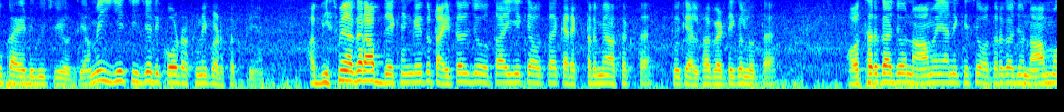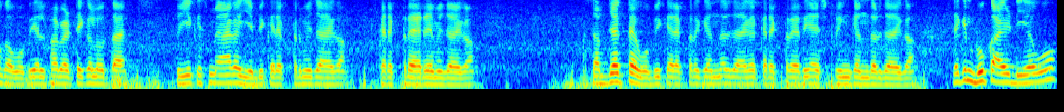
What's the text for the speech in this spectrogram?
बुक आईडी भी चाहिए होती है। हमें ये चीज़ें रिकॉर्ड रखनी पड़ सकती हैं। अब इसमें अगर आप देखेंगे तो टाइटल जो होता है, ये क्या होता है? कैरेक्टर में आ सकता है क्योंकि अल्फ़ाबेटिकल होता है। ऑथर का जो नाम है, यानी किसी ऑथर का जो नाम होगा, वो भी अल्फ़ाबेटिकल होता है। तो ये किसमें आएगा? ये भी कैरेक्टर में जाएगा कैरेक्टर एरे में जाएगा। सब्जेक्ट है, वो भी कैरेक्टर के अंदर जाएगा कैरेक्टर एरिया स्ट्रिंग के अंदर जाएगा। लेकिन बुक आईडी है, वो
